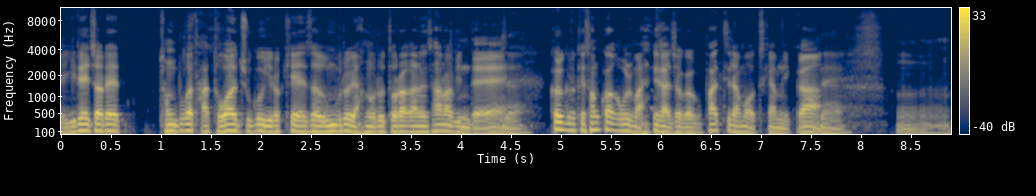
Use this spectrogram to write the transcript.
이래저래 정부가 다 도와주고 이렇게 해서 음으로 양으로 돌아가는 산업인데 네. 그걸 그렇게 성과급을 많이 가져가고 파티를 하면 어떻게 합니까? 네. 음,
